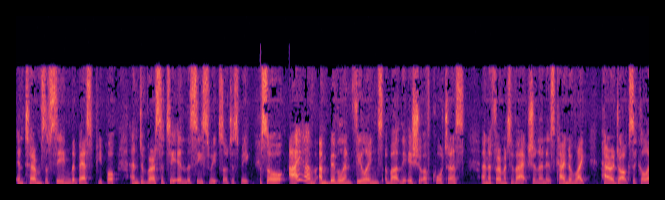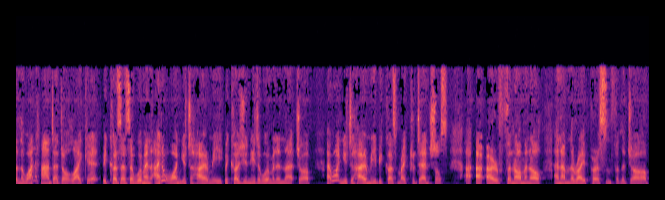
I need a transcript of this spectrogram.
in terms of seeing the best people and diversity in the C suite, so to speak. So I have ambivalent feelings about the issue of quotas and affirmative action. And it's kind of like paradoxical. On the one hand, I don't like it because as a woman, I don't want you to hire me because you need a woman in that job. I want you to hire me because my credentials are, are phenomenal and I'm the right person for the job.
